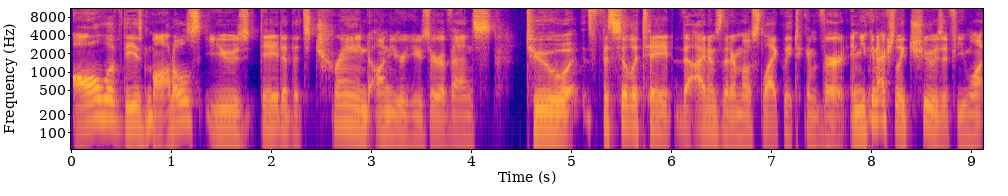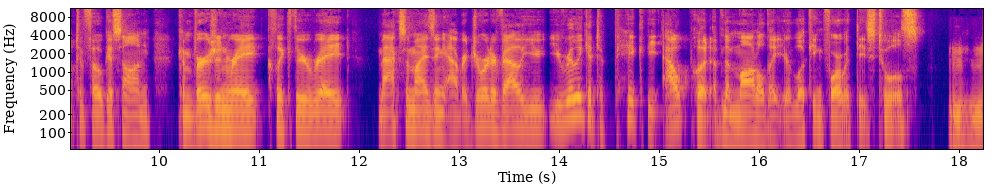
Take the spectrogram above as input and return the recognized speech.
all of these models use data that's trained on your user events to facilitate the items that are most likely to convert. And you can actually choose if you want to focus on conversion rate, click through rate, maximizing average order value. You really get to pick the output of the model that you're looking for with these tools. Mm-hmm.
